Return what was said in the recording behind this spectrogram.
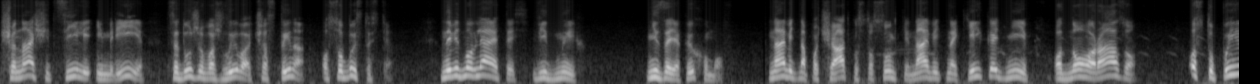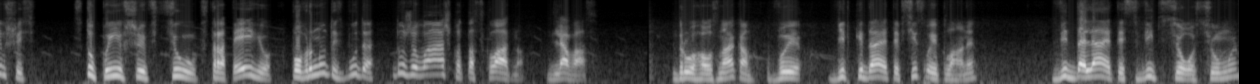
що наші цілі і мрії це дуже важлива частина особистості. Не відмовляйтесь від них ні за яких умов. Навіть на початку стосунки, навіть на кілька днів одного разу, оступившись, вступивши в цю стратегію, повернутись буде дуже важко та складно для вас. Друга ознака: ви відкидаєте всі свої плани, віддаляєтесь від соціуму,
